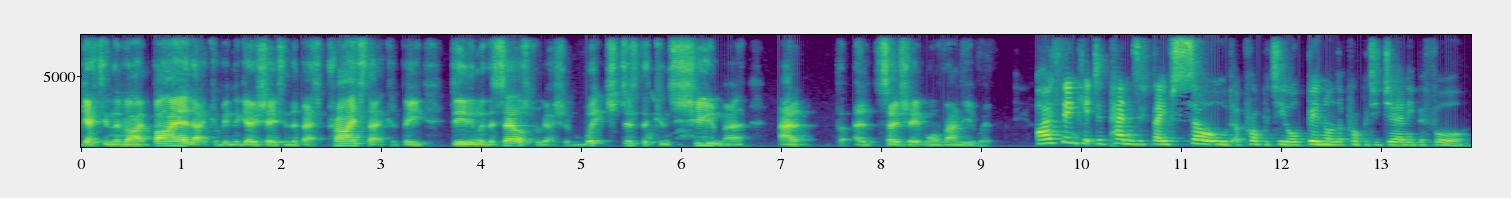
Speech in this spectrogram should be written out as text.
getting the right buyer, that could be negotiating the best price, that could be dealing with the sales progression. Which does the consumer associate more value with? I think it depends if they've sold a property or been on the property journey before.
